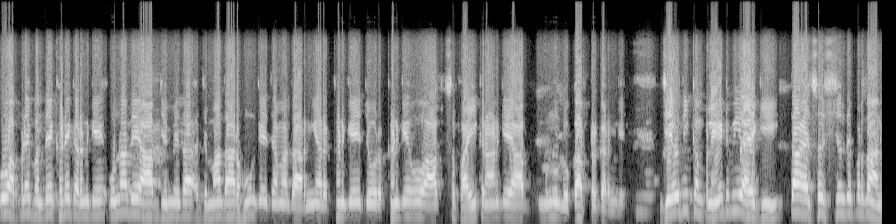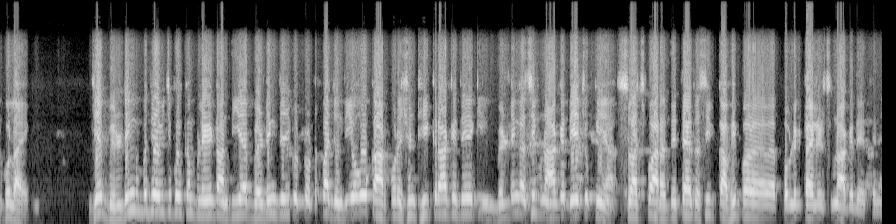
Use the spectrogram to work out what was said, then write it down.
ਉਹ ਆਪਣੇ ਬੰਦੇ ਖੜੇ ਕਰਨਗੇ, ਉਹਨਾਂ ਦੇ ਆਪ ਜ਼ਿੰਮੇਦਾਰ ਜਮਾਦਾਰ ਹੋਣਗੇ ਜਮਾਦਾਰਨੀਆਂ ਰੱਖਣਗੇ, ਜੋ ਰੱਖਣਗੇ ਉਹ ਆਪ ਸਫ਼ਾਈ ਕਰਾਣਗੇ, ਆਪ ਉਹਨੂੰ ਲੁੱਕ ਆਫਟਰ ਕਰਨਗੇ। ਜੇ ਉਹਦੀ ਕੰਪਲੇਂਟ ਵੀ ਆਏਗੀ, ਤਾਂ ਐਸੋਸੀਏਸ਼ਨ ਦੇ ਪ੍ਰਧਾਨ ਕੋਲ ਆਏਗੀ। ਜੇ ਬਿਲਡਿੰਗ ਦੇ ਵਿੱਚ ਕੋਈ ਕੰਪਲੇਂਟ ਆਂਦੀ ਹੈ, ਬਿਲਡਿੰਗ ਦੇ ਕੋਈ ਟੁੱਟ ਭੱਜ ਹੁੰਦੀ ਹੈ, ਉਹ ਕਾਰਪੋਰੇਸ਼ਨ ਠੀਕ ਕਰਾ ਕੇ ਦੇਗੀ। ਬਿਲਡਿੰਗ ਅਸੀਂ ਬਣਾ ਕੇ ਦੇ ਚੁੱਕੇ ਹਾਂ, ਸਵੱਛ ਭਾਰਤ ਦੇ ਤਹਿਤ ਅਸੀਂ ਕਾਫੀ ਪਬਲਿਕ ਟਾਇਲਟਸ ਬਣਾ ਕੇ ਦੇ ਦਿੱਤੇ ਨੇ।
